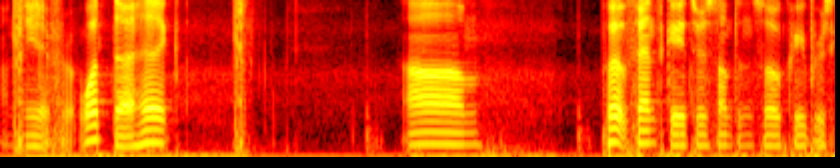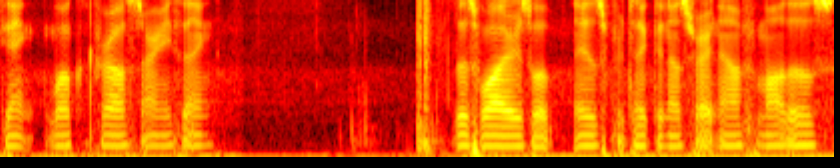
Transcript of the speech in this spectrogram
I need it for what the heck? Um, Put fence gates or something so creepers can't walk across or anything. This water is what is protecting us right now from all those.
